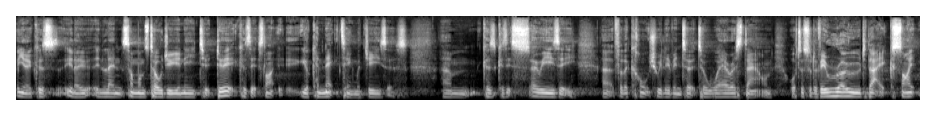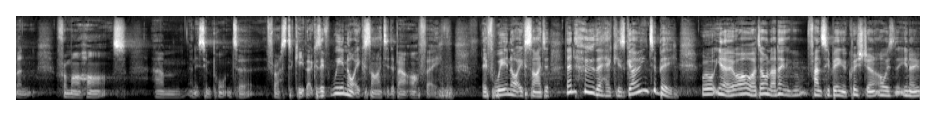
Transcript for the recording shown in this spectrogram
you know, because, you know, in Lent someone's told you you need to do it because it's like you're connecting with Jesus because um, it's so easy uh, for the culture we live in to, to wear us down or to sort of erode that excitement from our hearts. Um, and it's important to, for us to keep that. Because if we're not excited about our faith, if we're not excited, then who the heck is going to be? Well, you know, oh, I don't, I don't fancy being a Christian. Oh, is, you know,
